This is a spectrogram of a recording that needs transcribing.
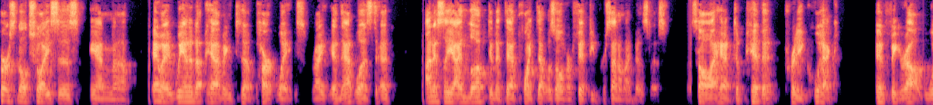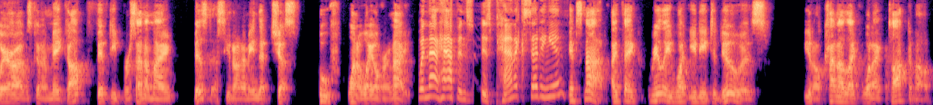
personal choices. And uh, anyway, we ended up having to part ways, right? And that was uh, honestly, I looked, and at that point, that was over 50% of my business. So I had to pivot pretty quick and figure out where I was going to make up 50% of my business. You know what I mean? That just poof went away overnight. When that happens, is panic setting in? It's not. I think really what you need to do is, you know, kind of like what I talked about.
